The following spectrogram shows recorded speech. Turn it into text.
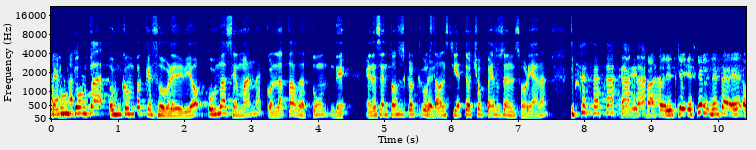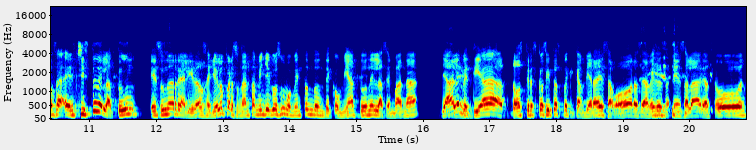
Tengo un compa, un compa que sobrevivió una semana con latas de atún de, en ese entonces creo que costaban 7, 8 pesos en el Soriana. es que, es que neta, eh, o sea, el chiste del atún es una realidad. O sea, yo en lo personal también llegó su momento en donde comía atún en la semana. Ya le metía dos, tres cositas para que cambiara de sabor. O sea, a veces ensalada de atún,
